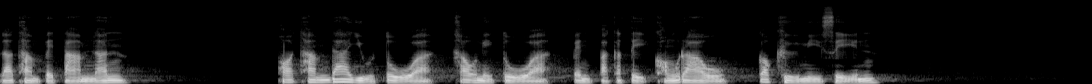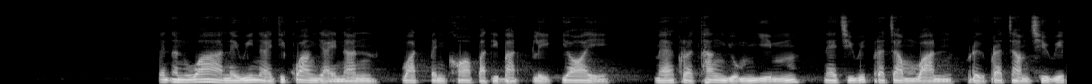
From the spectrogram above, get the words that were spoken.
แล้วทำไปตามนั้น พอทำได้อยู่ตัวเข้าในตัวเป็นปกติของเราก็คือมีศีล เป็นอันว่าในวินัยที่กว้างใหญ่นั้น วัดเป็นข้อปฏิบัติปลีกย่อย แม้กระทั่งหยุมหยิมในชีวิตประจำวันหรือประจำชีวิต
